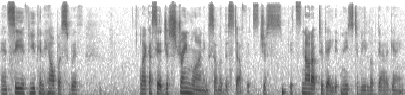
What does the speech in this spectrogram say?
and see if you can help us with, like I said, just streamlining some of this stuff. It's just, it's not up to date. It needs to be looked at again.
